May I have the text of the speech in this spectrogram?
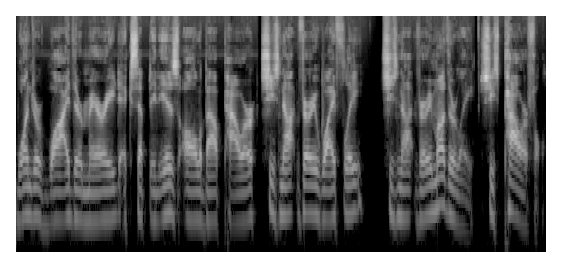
wonder why they're married, except it is all about power. She's not very wifely. She's not very motherly. She's powerful.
